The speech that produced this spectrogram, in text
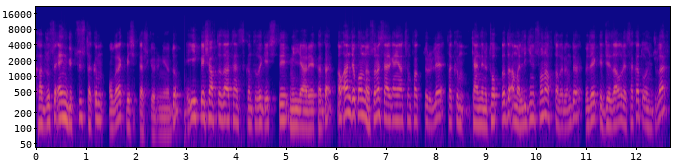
kadrosu en güçsüz takım olarak Beşiktaş görünüyordu. E, ilk 5 hafta zaten sıkıntılı geçti milyaraya kadar. Ama ancak ondan sonra Sergen Yalçın faktörüyle takım kendini topladı ama ligin son haftalarında özellikle cezalı ve sakat oyuncular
